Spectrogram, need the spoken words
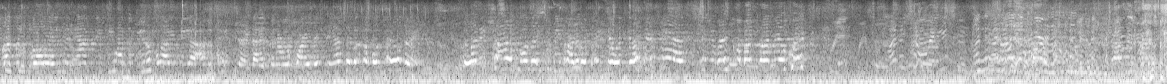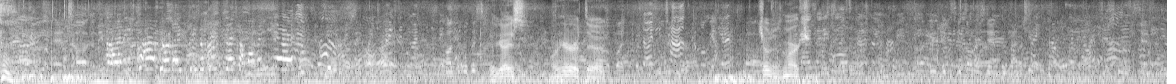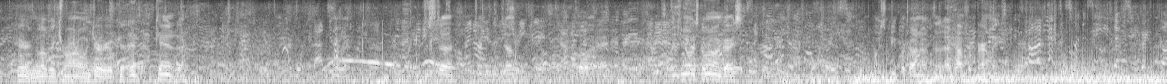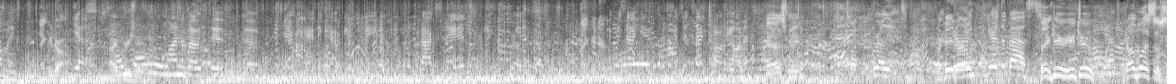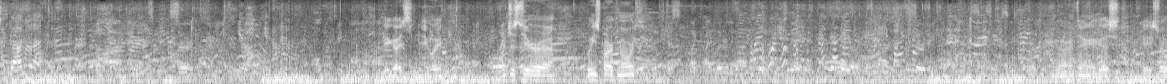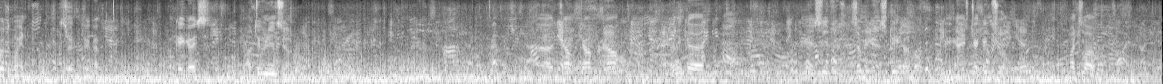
and she has a beautiful idea on the picture that is going to require the hands of a couple children. So any child who would like to be part of a picture with just your hands, can you guys come up front real quick? So any child who would like to take a picture, come over here. Hey guys, we're here at the So any child come over here. Children's March. Here in lovely Toronto, Ontario, uh, Canada. Just uh, checking things out. Uh, let you know what's going on, guys. Most people are gone up to that half apparently. That's great filming. Thank you, darling. Yes. I appreciate it. One about the, the people being vaccinated. Brilliant. Thank you, dear. Was that you? Because it said Tommy. Yeah, that's me. Brilliant. Okay, darling. You're the best. Thank you. You too. God bless us. God bless us. Okay, guys. Anyway, we're just here, uh, Queens Park North. Doing our thing, I guess. Okay, so with the wind. Starting to pick up. Okay, guys. I'll tune in soon. Uh, ciao for now. I think, uh, we're gonna see if there's somebody gonna speak up. Okay, guys, check in soon. Much love.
